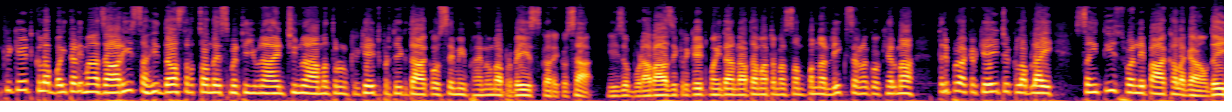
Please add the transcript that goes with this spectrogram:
क्रिकेट क्लब बैतडीमा जारी शहीद दश र चन्द स्मृति युनाइन्टिन आमन्त्रण क्रिकेट प्रतियोगिताको सेमी फाइनलमा प्रवेश गरेको छ। हिजो बुढाबाजी क्रिकेट मैदान रातामाटामा सम्पन्न लीग चरणको खेलमा त्रिपुरा क्रिकेट क्लबलाई सैतिस रनले पाखा लगाउँदै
